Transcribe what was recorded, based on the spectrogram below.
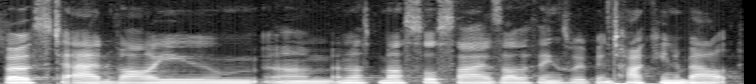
both to add volume, um, muscle size, all the things we've been talking about.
